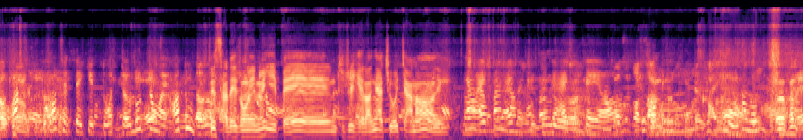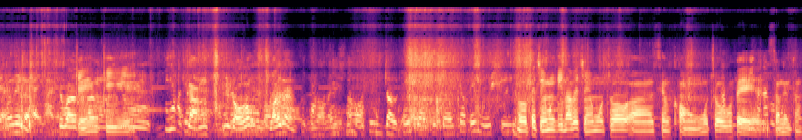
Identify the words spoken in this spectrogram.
ở sẽ để cái tua trở lúc trong ấy ở tung đỡ cái sao để trong này nó y bé chỉ chỉ hiểu là nhà chịu cha nó nó ai thì ai là chú cái ai cũng để ở cái cái cẳng như đó lấy này ờ bé chuyện mình kia là bé chuyện một chỗ à xem khổng một chỗ về sáng lên thông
